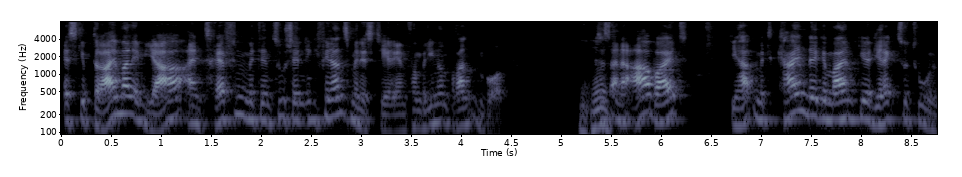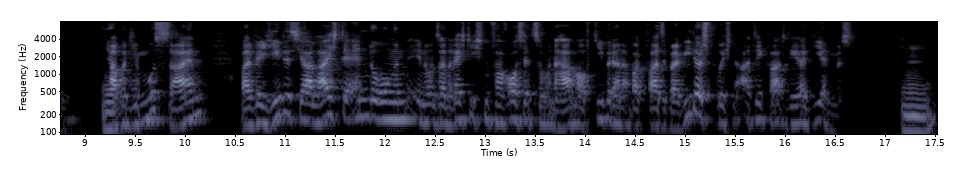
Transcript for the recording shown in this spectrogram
es gibt dreimal im Jahr ein Treffen mit den zuständigen Finanzministerien von Berlin und Brandenburg. Mhm. Das ist eine Arbeit, die hat mit keinem der Gemeindeglieder direkt zu tun. Ja. Aber die muss sein, weil wir jedes Jahr leichte Änderungen in unseren rechtlichen Voraussetzungen haben, auf die wir dann aber quasi bei Widersprüchen adäquat reagieren müssen. Mhm.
